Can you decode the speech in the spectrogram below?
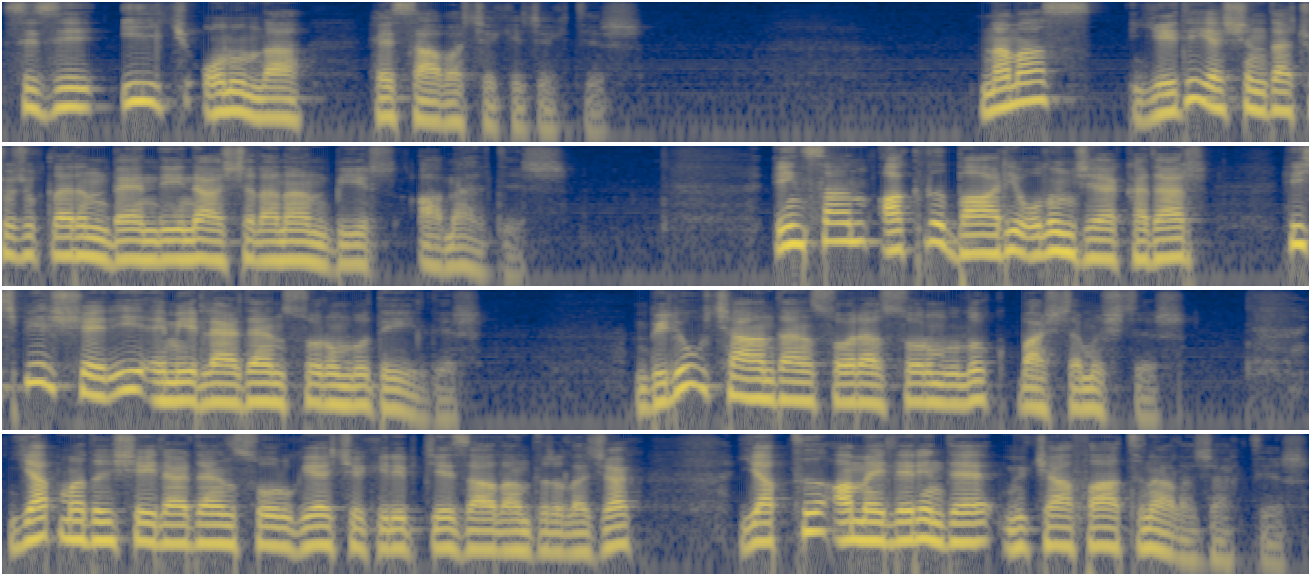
sizi ilk onunla hesaba çekecektir. Namaz, 7 yaşında çocukların benliğine aşılanan bir ameldir. İnsan aklı bali oluncaya kadar hiçbir şer'i emirlerden sorumlu değildir. Bülû çağından sonra sorumluluk başlamıştır. Yapmadığı şeylerden sorguya çekilip cezalandırılacak, yaptığı amellerin de mükafatını alacaktır.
